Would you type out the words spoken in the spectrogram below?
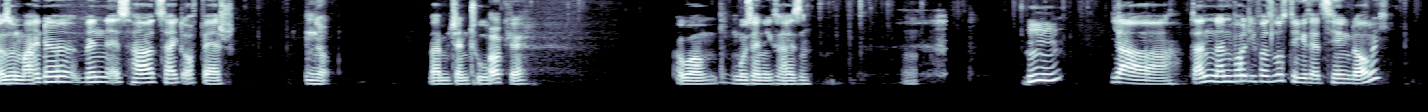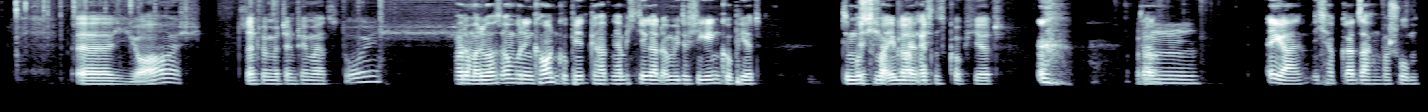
Also meine bin SH zeigt auf Bash Ja, beim Gen 2, okay. aber muss ja nichts heißen. Hm. Ja, dann, dann wollte ich was Lustiges erzählen, glaube ich. Äh, ja, ich, sind wir mit dem Thema jetzt durch? Warte mal, du hast irgendwo den Count kopiert gehabt, den habe ich dir gerade irgendwie durch die Gegend kopiert. Den musst ich du mal eben wieder retten. kopiert. Oder? Dann, egal, ich habe gerade Sachen verschoben.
